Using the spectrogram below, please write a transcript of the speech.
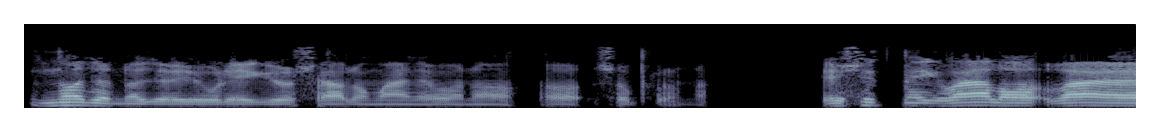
nagyon-nagyon jó légiós állománya van a, a Sopronnak. És itt még vála, vá,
